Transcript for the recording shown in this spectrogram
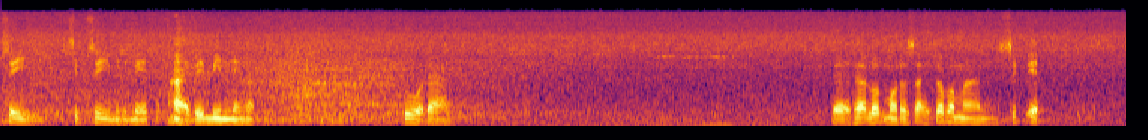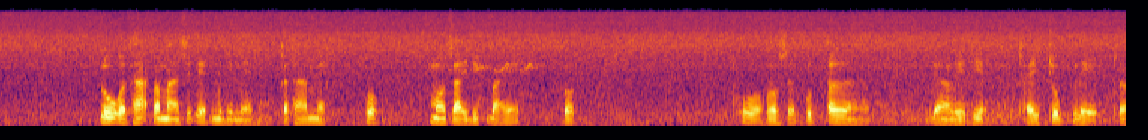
14 14มิลลิเมตรหายไปมิลนึงครับรั่วได้ แต่ถ้ารถมอเตอร์ไซค์ก็ประมาณ 11 รูกระทะประมาณ 11มิลลิเมตรกระทะแม็กพวกมอเตอร์ไซค์บิ๊กไบค์รถ พวกรถสกูตเตอร์นะครับอย่างเรเดียใช้จุบเลดก็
